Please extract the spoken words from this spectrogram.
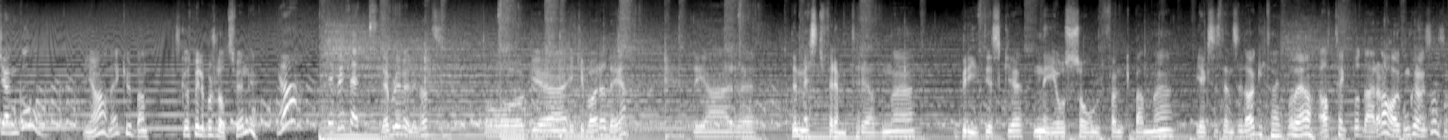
Jungle. Ja, det er kult band. Skal spille på Slottsfjell, vi. Ja, det blir fett. Det blir veldig fett. Og eh, ikke bare det. De er eh, det mest fremtredende britiske neo-soul-funk-bandet i eksistens i dag. Tenk på det, ja. Ja, tenk på, Der er det hard konkurranse, altså.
